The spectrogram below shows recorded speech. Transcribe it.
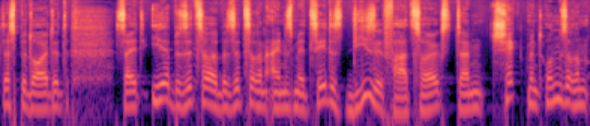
Das bedeutet, seid ihr Besitzer oder Besitzerin eines Mercedes-Dieselfahrzeugs, dann checkt mit unserem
